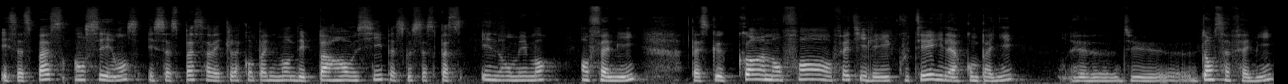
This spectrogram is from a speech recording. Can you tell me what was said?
Et ça se passe en séance et ça se passe avec l'accompagnement des parents aussi parce que ça se passe énormément en famille. Parce que quand un enfant, en fait, il est écouté, il est accompagné euh, dans sa famille,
